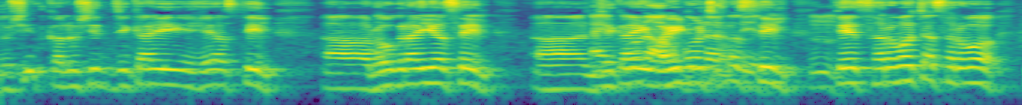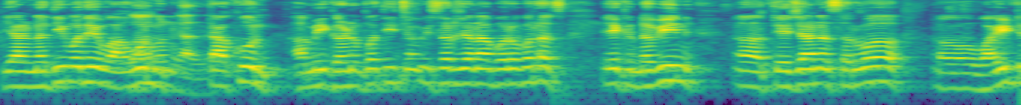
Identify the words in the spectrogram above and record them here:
दूषित कलुषित जी काही हे असतील रोगराई असेल जे काही वाईट विचार असतील. ते सर्वच्या सर्व या नदीमध्ये वाहून. टाकून आम्ही गणपतीच्या विसर्जनाबरोबरच एक नवीन तेजानं सर्व वाईट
